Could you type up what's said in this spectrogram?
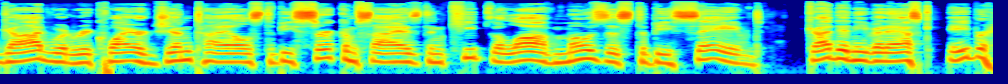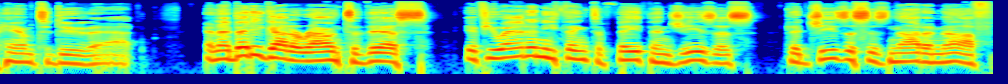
God would require Gentiles to be circumcised and keep the law of Moses to be saved? God didn't even ask Abraham to do that. And I bet he got around to this. If you add anything to faith in Jesus, that Jesus is not enough,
